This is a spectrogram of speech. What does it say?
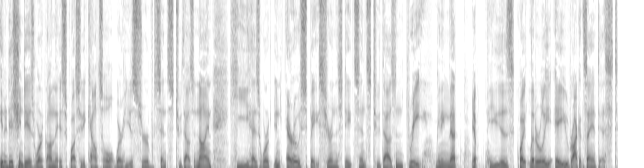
in addition to his work on the Issaquah City Council, where he has served since 2009, he has worked in aerospace here in the state since 2003, meaning that, yep, he is quite literally a rocket scientist.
